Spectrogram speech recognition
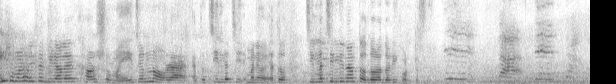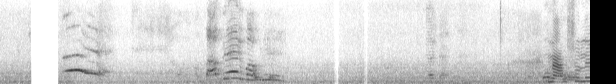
এই সময় হয়েছে বিড়ালের খাওয়ার সময়। এই জন্য ওরা এত চিল্লা মানে এত চিল্লা চিল্লি না তো, দৌড়াদৌড়ি করতেছে। না, আসলে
